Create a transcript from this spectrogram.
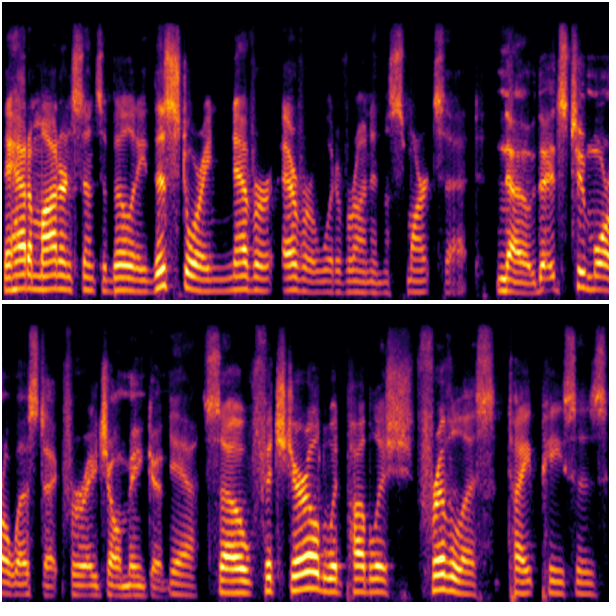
They had a modern sensibility. This story never ever would have run in the smart set. No, it's too moralistic for H.L. Mencken. Yeah. So Fitzgerald would publish frivolous type pieces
